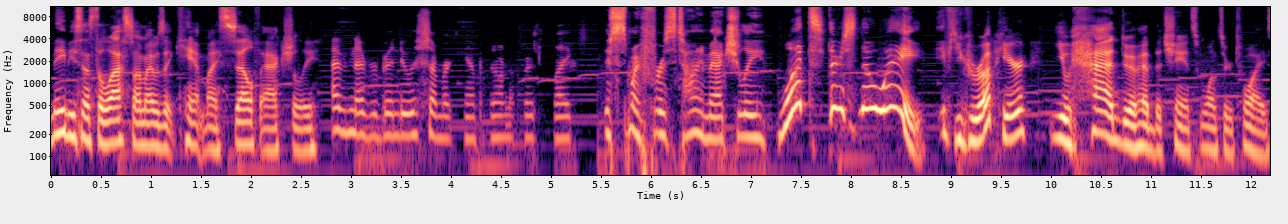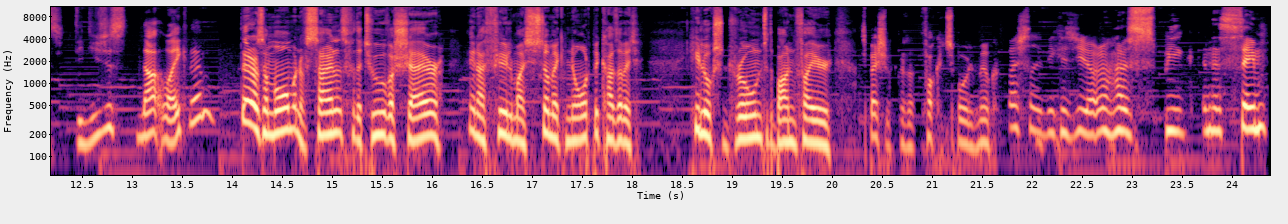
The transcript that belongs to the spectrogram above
Maybe since the last time I was at camp myself, actually. I've never been to a summer camp. I don't know what it's like. This is my first time, actually. What? There's no way. If you grew up here, you had to have had the chance once or twice. Did you just not like them? There was a moment of silence for the two of us share, and I feel my stomach knot because of it. He looks drawn to the bonfire. Especially because of fucking spoiled milk. Especially because you don't know how to speak in the same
